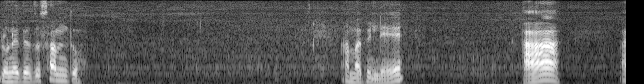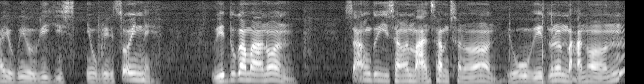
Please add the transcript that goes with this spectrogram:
이런 애들도 삼두. 아마 빌레. 아, 아, 여기, 여기, 이- 여기 써 있네. 외두가 만 원, 쌍두 이상은 만 삼천 원, 요 외두는 만 원,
